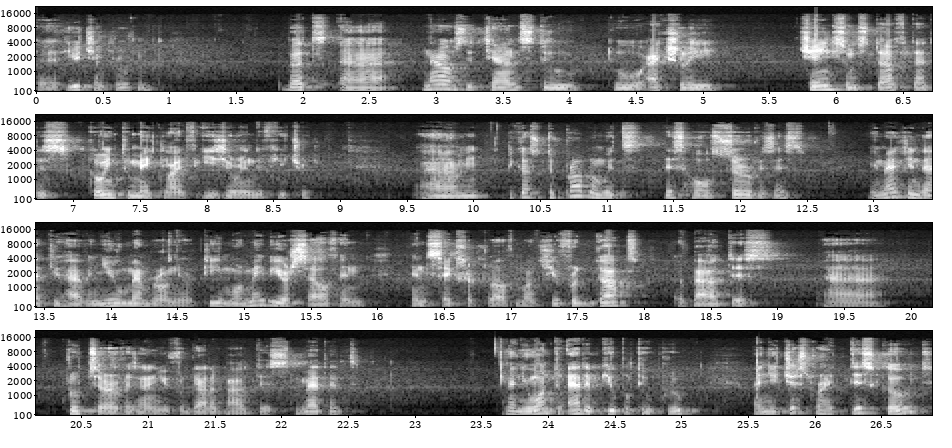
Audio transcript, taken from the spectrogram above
a, a huge improvement. But uh, now is the chance to, to actually change some stuff that is going to make life easier in the future. Um, because the problem with this whole service is, imagine that you have a new member on your team, or maybe yourself in, in 6 or 12 months. You forgot about this uh, group service and you forgot about this method. And you want to add a pupil to group, and you just write this code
